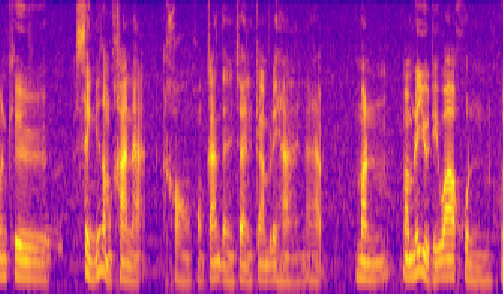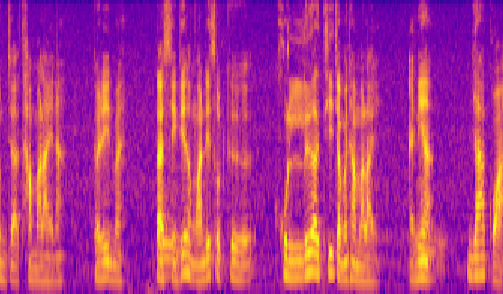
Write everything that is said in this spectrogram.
มันคือสิ่งที่สำคัญอะ ของของการตัดสินใจหรือการบริหารนะครับ มันมันไม่ได้อยู่ที่ว่าคุณคุณจะทำอะไรนะเคยได้ยินไหมแต่อืมสิ่งที่สำคัญที่สุดคือ คุณเลือกที่จะไม่ทำอะไรอันเนี้ยอืมยากกว่า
